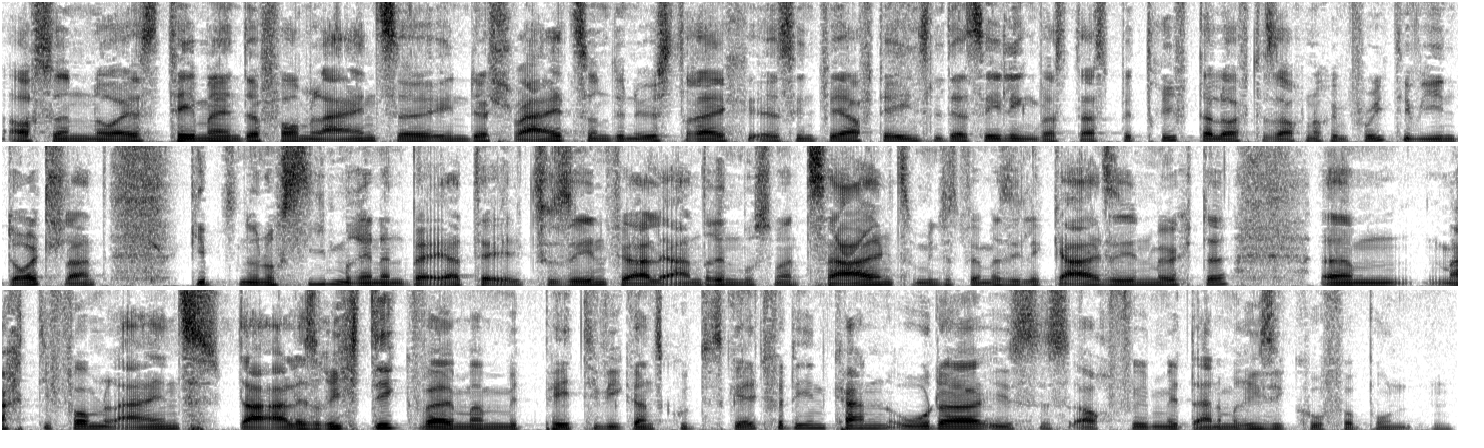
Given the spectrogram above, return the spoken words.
auch so ein neues Thema in der Formel 1. Äh, in der Schweiz und in Österreich äh, sind wir auf der Insel der Seligen, was das betrifft. Da läuft das auch noch im Free TV. In Deutschland gibt es nur noch sieben Rennen bei RTL zu sehen. Für alle anderen muss man zahlen, zumindest wenn man sie legal sehen möchte. Ähm, macht die Formel 1 da alles richtig, weil man mit PTV ganz gutes Geld verdienen kann oder ist es auch für, mit einem Risiko verbunden?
